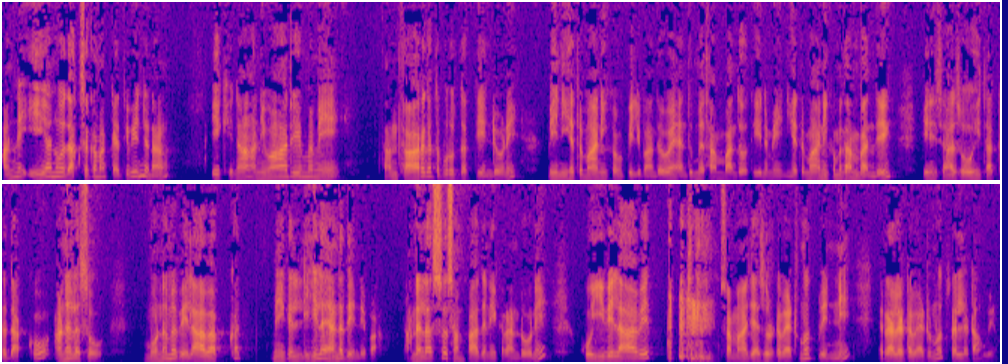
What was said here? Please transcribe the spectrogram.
අන්න ඒ අනුව දක්ෂකමක් ඇති වෙන්න නම් ඒ කෙනා අනිවාර්යයෙන්ම මේ සංසාරගත පුරුද්දක් තියෙන්න ඕනේ. මේ නිහතමානීකම පිළිබඳව ඇඳුම සම්බන්ධව තියෙන මේ නිහතමානීකම සම්බන්ධයෙන් ඒ නිසා සෝහි තත්ත දක්කෝ අනලසෝ මොනම වෙලාවක්වත් මේක ලිහිලා යන්න දෙන්න එපා. අනලස්ව සම්පාදනය කරන්න ඕනේ. කොයි වෙලාවෙත් සමාජය ඇසුරට වැටුනොත් වෙන්නේ රැළට වැටුනොත් රැළට අහු වෙනවා.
